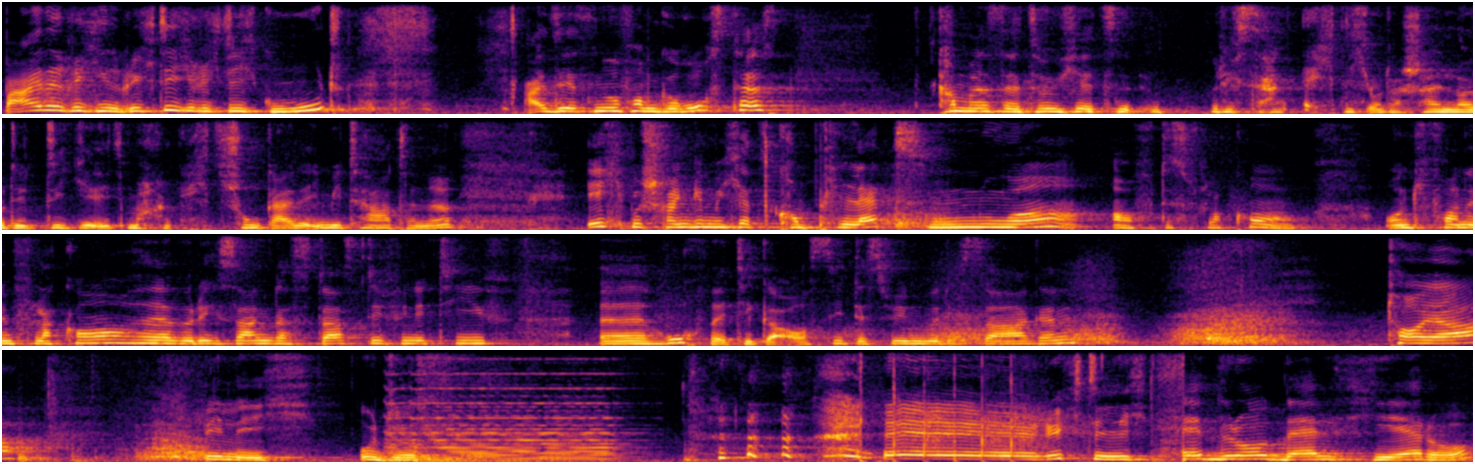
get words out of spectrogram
beide riechen richtig, richtig gut. Also jetzt nur vom Geruchstest kann man das natürlich jetzt, würde ich sagen, echt nicht unterscheiden. Leute, die die machen echt schon geile Imitate. Ne? Ich beschränke mich jetzt komplett nur auf das Flakon. Und von dem Flakon her würde ich sagen, dass das definitiv äh, hochwertiger aussieht. Deswegen würde ich sagen, teuer, billig und das. Richtig. Pedro del Hierro.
